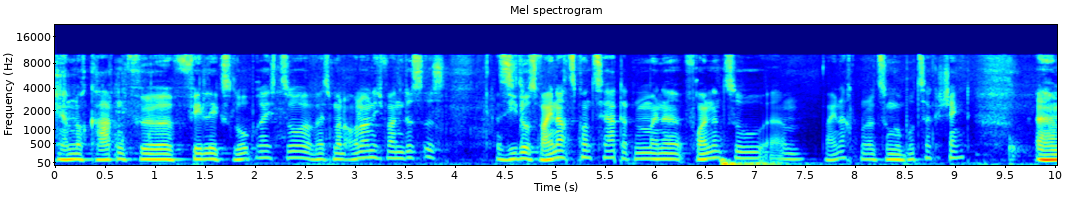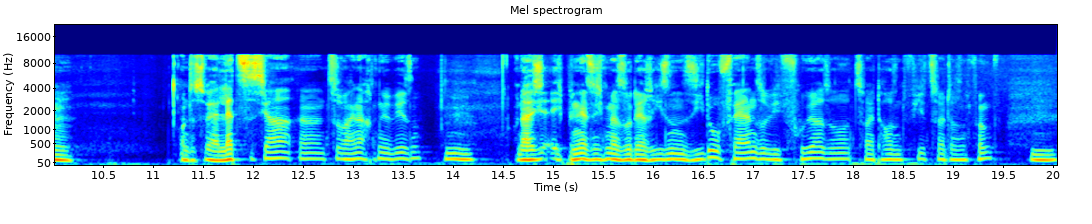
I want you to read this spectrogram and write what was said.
wir haben noch Karten für Felix Lobrecht, so. Weiß man auch noch nicht, wann das ist. Sidos Weihnachtskonzert hat mir meine Freundin zu ähm, Weihnachten oder zum Geburtstag geschenkt. Ähm, und das wäre letztes Jahr äh, zu Weihnachten gewesen. Hm. Und da ich, ich bin jetzt nicht mehr so der riesen Sido-Fan, so wie früher, so 2004, 2005. Hm.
